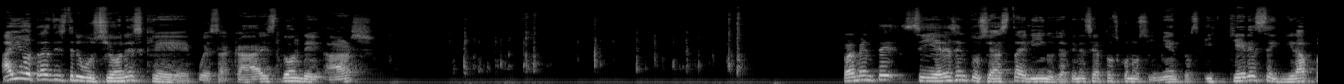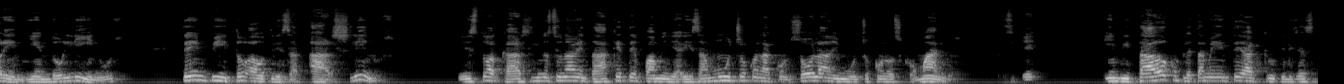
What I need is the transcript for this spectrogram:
Hay otras distribuciones que pues acá es donde Arch Realmente, si eres entusiasta de Linux, ya tienes ciertos conocimientos y quieres seguir aprendiendo Linux, te invito a utilizar Arch Linux. Listo, acá Linux tiene una ventaja que te familiariza mucho con la consola y mucho con los comandos. Así que invitado completamente a que utilices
